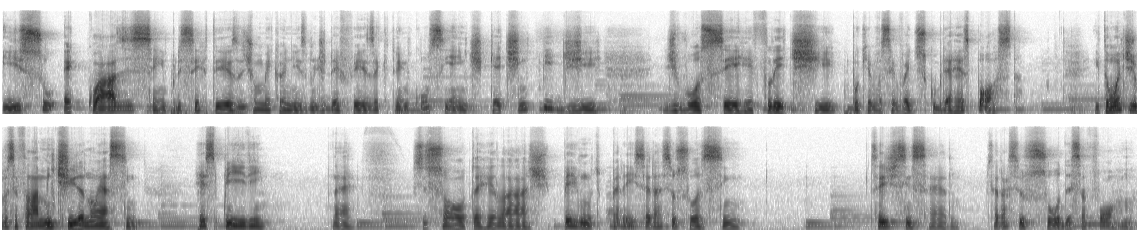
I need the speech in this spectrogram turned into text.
Isso é quase sempre certeza de um mecanismo de defesa que teu inconsciente quer te impedir de você refletir, porque você vai descobrir a resposta. Então, antes de você falar, mentira, não é assim, respire, né? Se solta, relaxe. Pergunta, peraí, será se eu sou assim? Seja sincero. Será se eu sou dessa forma?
